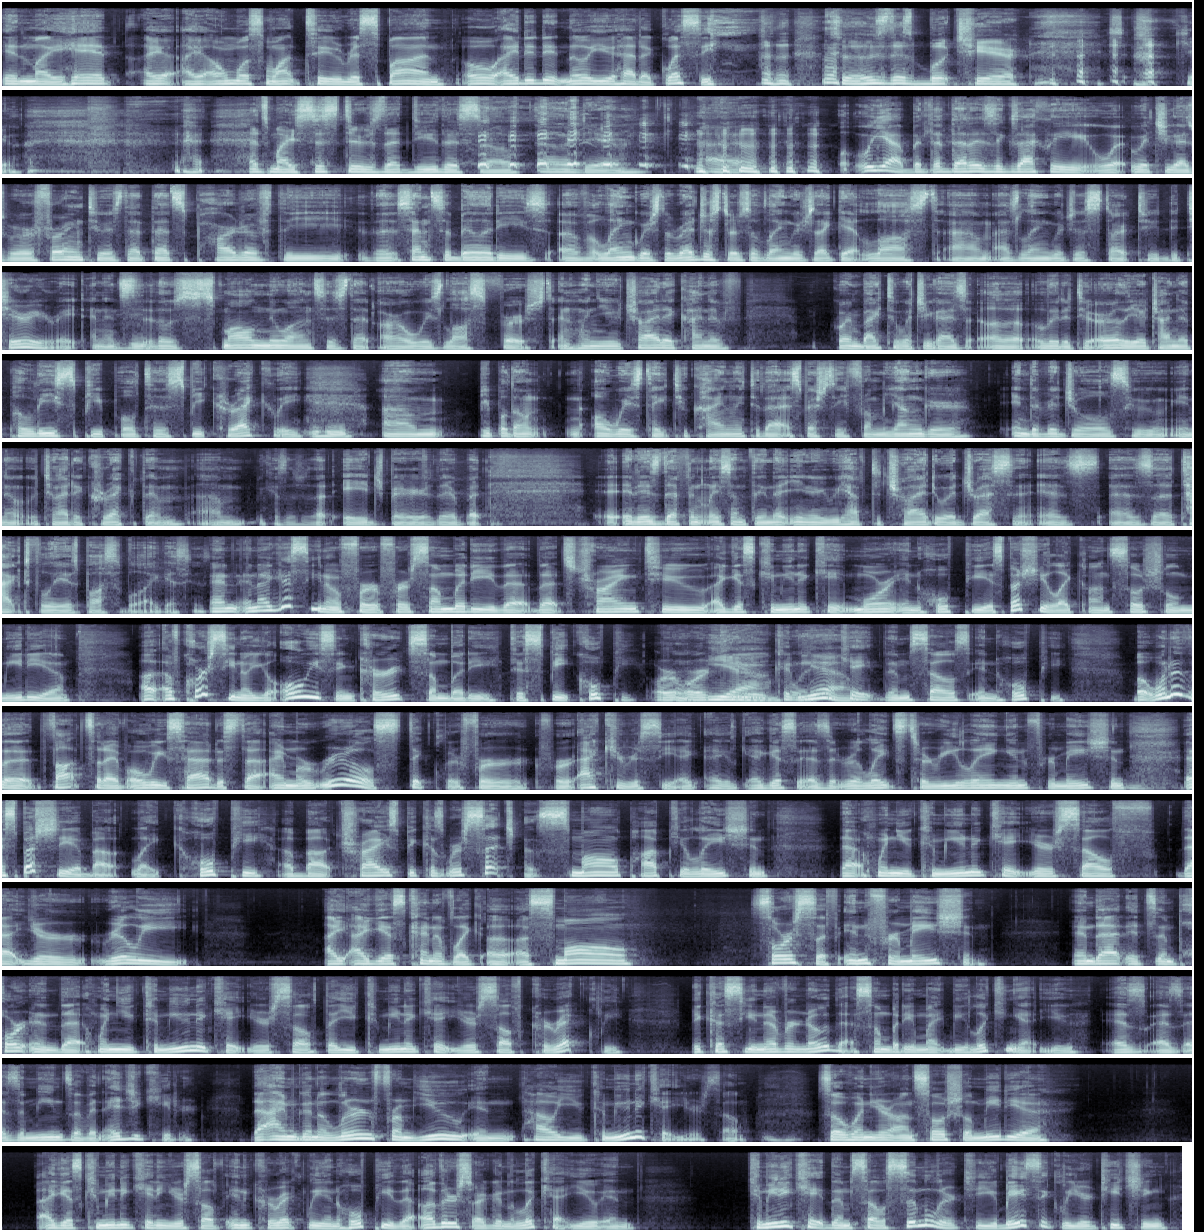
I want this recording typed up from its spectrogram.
in my head I, I almost want to respond oh I didn't know you had a kwesi so who's this butch here? That's my sisters that do this. So oh dear. Uh, well, yeah, but th- that is exactly what, what you guys were referring to. Is that that's part of the the sensibilities of language, the registers of language that get lost um, as languages start to deteriorate, and it's those small nuances that are always lost first. And when you try to kind of going back to what you guys uh, alluded to earlier, trying to police people to speak correctly, um, people don't always take too kindly to that, especially from younger individuals who you know try to correct them um, because there's that age barrier there. But it is definitely something that you know we have to try to address as as uh, tactfully as possible. I guess. And and I guess you know for for somebody that that's trying to I guess communicate more in Hopi, especially like on social media. Uh, of course, you know you always encourage somebody to speak Hopi or or Yeah. to communicate themselves in Hopi. But one of the thoughts that I've always had is that I'm a real stickler for for accuracy. I, I, I guess as it relates to relaying information, especially about like Hopi, about tribes, because we're such a small population that when you communicate yourself, that you're really, I, I guess, kind of like a, a small source of information and that it's important that when you communicate yourself that you communicate yourself correctly because you never know that somebody might be looking at you as as as a means of an educator. That I'm going to learn from you in how you communicate yourself. Mm-hmm. So when you're on social media I guess communicating yourself incorrectly and Hopi that others are going to look at you and communicate themselves similar to you. Basically you're teaching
